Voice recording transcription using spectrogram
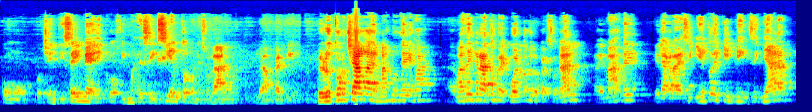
como 86 médicos y más de 600 venezolanos le han perdido. Pero el doctor Chan además nos deja, además de gratos recuerdos de lo personal, además de el agradecimiento de quien me enseñara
